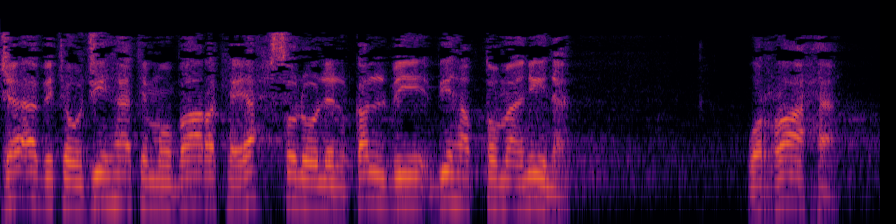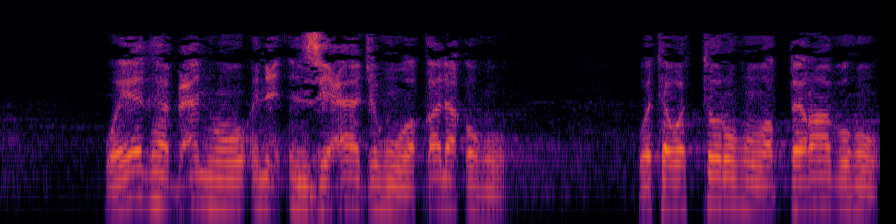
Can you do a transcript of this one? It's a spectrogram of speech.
جاء بتوجيهات مباركة يحصل للقلب بها الطمأنينة والراحة. ويذهب عنه انزعاجه وقلقه وتوتره واضطرابه.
